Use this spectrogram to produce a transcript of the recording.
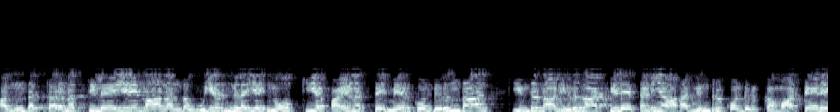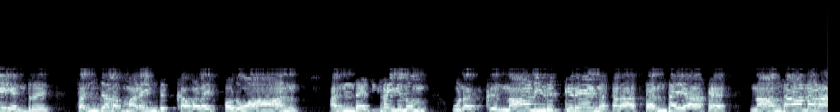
அந்த தருணத்திலேயே நான் அந்த உயர்நிலையை நோக்கிய பயணத்தை மேற்கொண்டிருந்தால் இன்று நான் இருகாட்டிலே தனியாக நின்று கொண்டிருக்க மாட்டேனே என்று சஞ்சலம் அடைந்து கவலைப்படுவான். அந்த நிலையிலும் உனக்கு நான் இருக்கிறேன். அடா தந்தையாக. நான் தான் அடா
